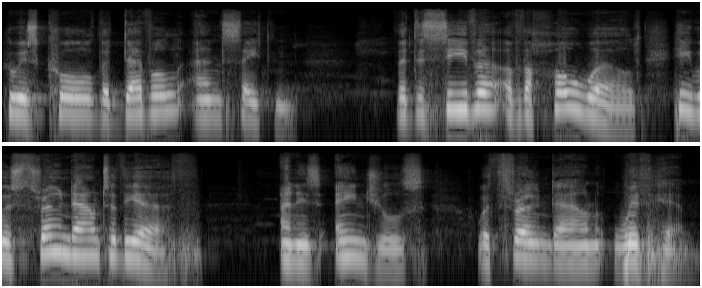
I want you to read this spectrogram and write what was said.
who is called the devil and Satan, the deceiver of the whole world. He was thrown down to the earth, and his angels were thrown down with him.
